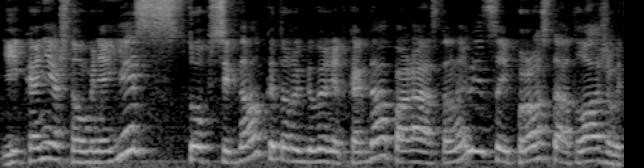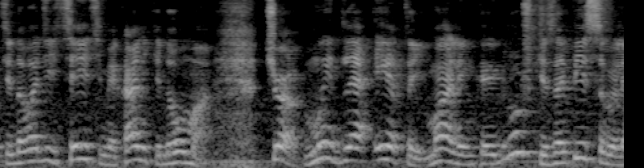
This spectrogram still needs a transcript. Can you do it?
И, конечно, у меня есть стоп-сигнал, который говорит, когда пора остановиться и просто отлаживать и доводить все эти механики до ума. Черт, мы для этой маленькой игрушки записывали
